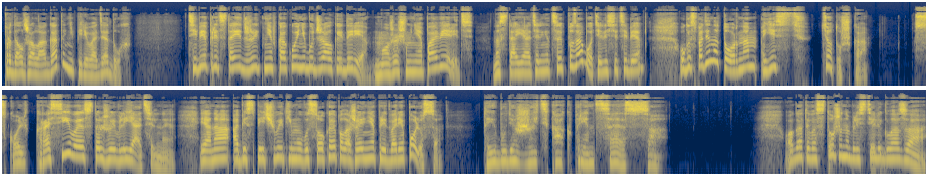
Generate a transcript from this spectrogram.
продолжала Агата, не переводя дух. Тебе предстоит жить не в какой-нибудь жалкой дыре, можешь мне поверить. Настоятельницы позаботились о тебе. У господина Торна есть тетушка, Сколь красивая, столь же и влиятельная, и она обеспечивает ему высокое положение при дворе Полюса. Ты будешь жить как принцесса. У Агаты восторженно блестели глаза,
